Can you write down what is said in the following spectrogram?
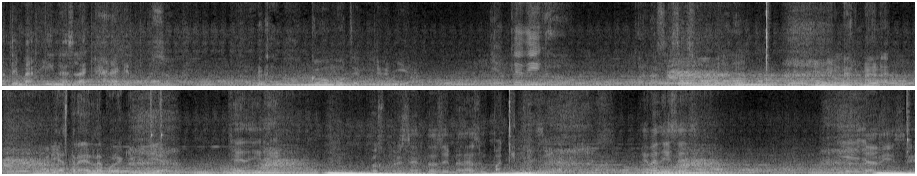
No te imaginas la cara que puso. ¿Cómo te miraría? Ya te digo, ¿conoces a su hermana? ¿Tiene una hermana? Deberías traerla por aquí un día. Te diré. Los presento si me das un paquete de cigarrillos. ¿Qué me dices? Y ella dice.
